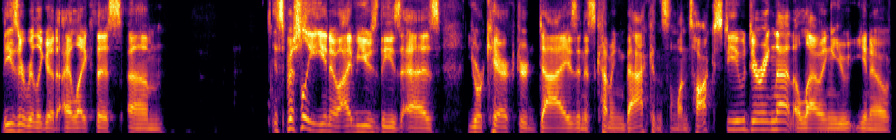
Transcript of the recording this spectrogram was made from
these are really good. I like this. Um, especially, you know, I've used these as your character dies and is coming back, and someone talks to you during that, allowing you, you know,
